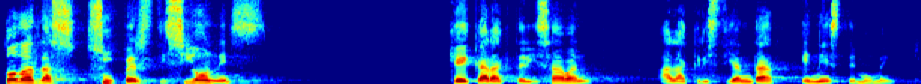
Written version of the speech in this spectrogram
todas las supersticiones que caracterizaban a la cristiandad en este momento.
